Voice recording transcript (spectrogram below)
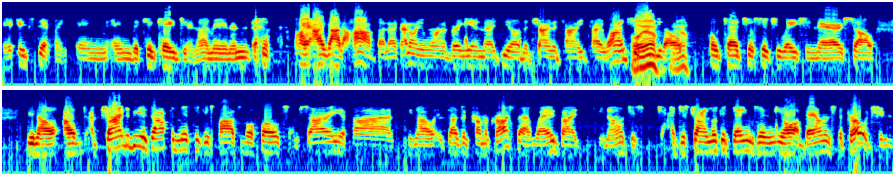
it's different in in the Caucasian. I mean, and I I got a hop, but like I don't even want to bring in the, you know, the China Taiwan, Oh, yeah, you know, yeah. potential situation there. So you know, I'll, I'm trying to be as optimistic as possible, folks. I'm sorry if, uh, you know, it doesn't come across that way, but, you know, just, I just try and look at things in, you know, a balanced approach. And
